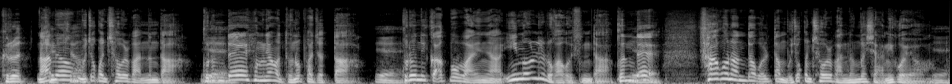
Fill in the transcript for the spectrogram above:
그렇죠. 나면 무조건 처벌받는다. 그런데 형량은 더 높아졌다. 예. 그러니까 악법 아니냐. 이 논리로 가고 있습니다. 그런데 예. 사고 난다고 일단 무조건 처벌받는 것이 아니고요. 예.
